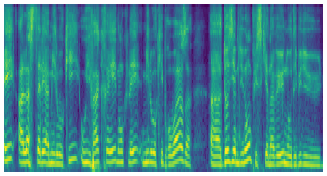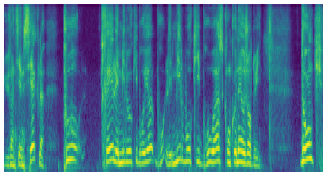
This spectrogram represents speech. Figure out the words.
et à l'installer à Milwaukee, où il va créer donc les Milwaukee Brewers, deuxième du nom, puisqu'il y en avait une au début du XXe siècle, pour créer les Milwaukee Brewers, les Milwaukee Brewers qu'on connaît aujourd'hui. Donc,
